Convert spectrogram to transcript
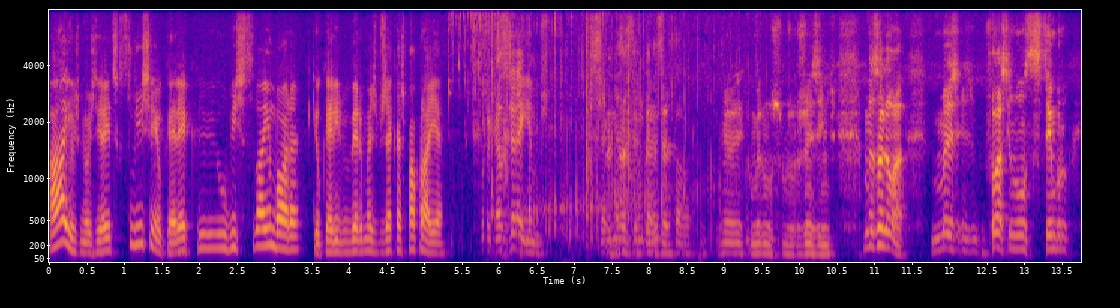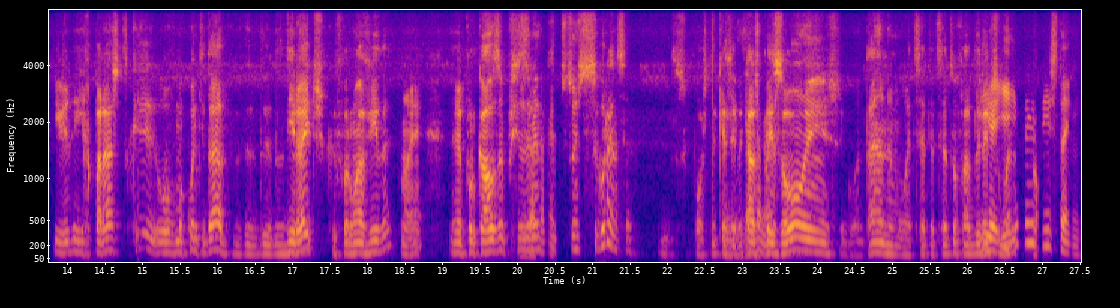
ai, ah, os meus direitos que se lixem, eu quero é que o bicho se vá embora, que eu quero ir beber umas bejecas para a praia. Por acaso já íamos já começa a ser um bocado insuportável. É, comer uns, uns rojõezinhos. Mas olha lá, mas falaste no 11 de setembro e, e reparaste que houve uma quantidade de, de, de, direitos que foram à vida, não é? Eh, por causa precisamente Exatamente. de questões de segurança. Suposto, quer dizer, aquelas prisões, Guantánamo, etc, etc. Estou a falar de direitos e humanos. ainda existem.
